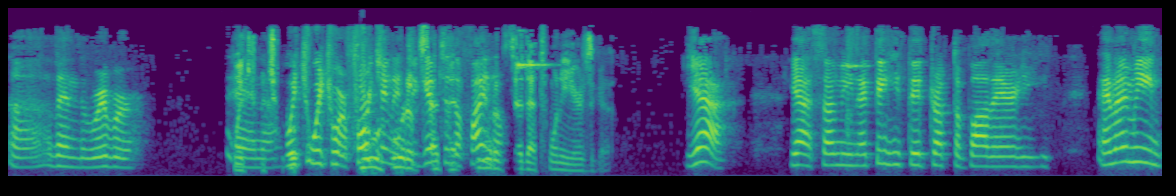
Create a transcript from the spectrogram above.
uh, than the River, Which- and which- uh, which which were Who- who fortunate to get to that- the who would have final. said that 20 years ago Yeah, yeah. So I mean, I think he did drop the ball there. He, and I mean,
